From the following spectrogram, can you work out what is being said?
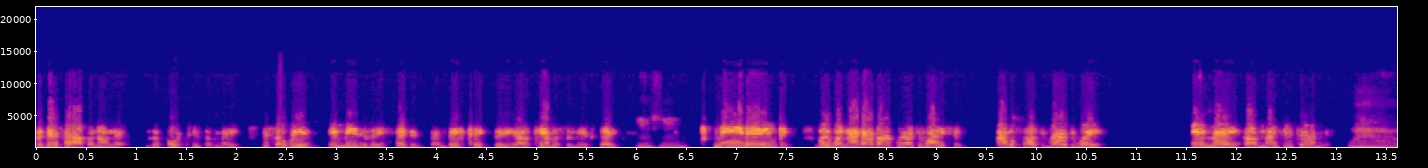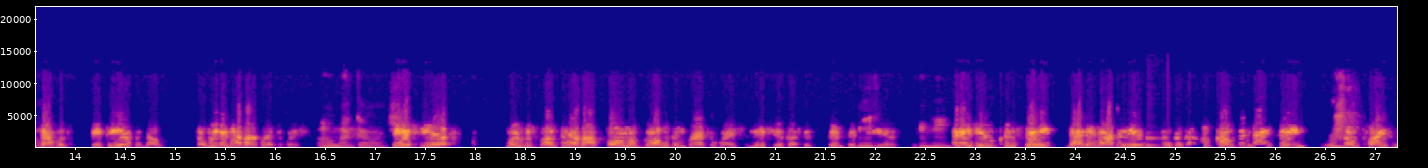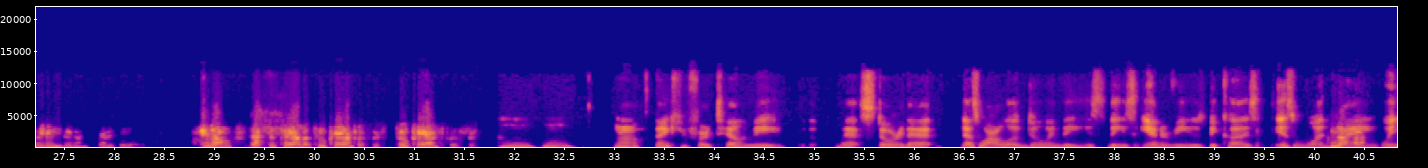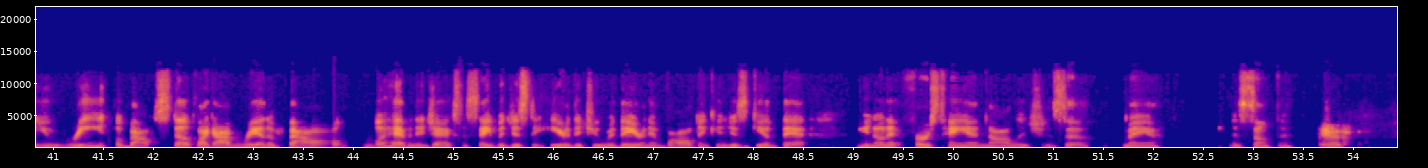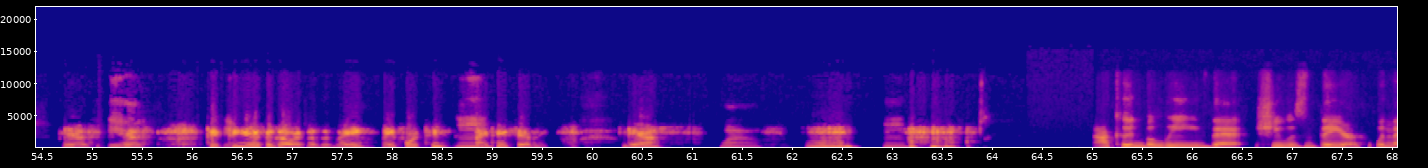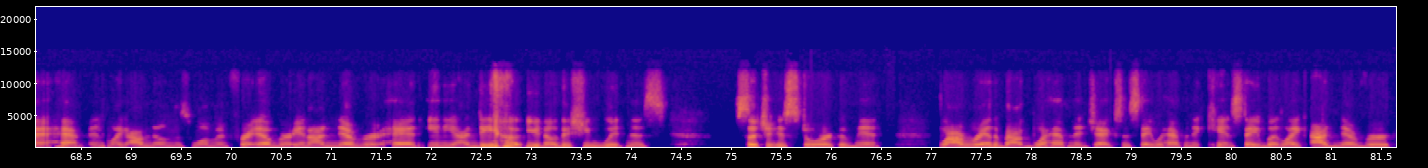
But this happened on the, the 14th of May. And so we immediately had to vacate the uh, campus the next day, mm-hmm. meaning we would not have our graduation. I was supposed to graduate in May of 1970. Wow. That was 50 years ago. So we didn't have our graduation. Oh my gosh. This year, we were supposed to have our formal golden graduation this year because it's been 50 mm-hmm. years. Mm-hmm. And as you can see, that didn't happen either because of COVID 19. Right. So twice we didn't get graduation. You know, that's the tale of two campuses, two campuses. Mm-hmm. Oh, thank you for telling me that story. That that's why I love doing these these interviews because it's one uh-huh. thing uh-huh. when you read about stuff like I've read about what happened at Jackson State, but just to hear that you were there and involved and can just give that, you know, that firsthand knowledge is a man, is something. Yes. Yes. Yeah. Yes. Fifty yeah. years ago it was May May fourteenth, mm. nineteen seventy. Yeah. Wow. Mm-hmm. Mm. I couldn't believe that she was there when that mm-hmm. happened. Like I've known this woman forever and I never had any idea, you know, that she witnessed such a historic event. Well, I read about what happened at Jackson State, what happened at Kent State, but like I never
